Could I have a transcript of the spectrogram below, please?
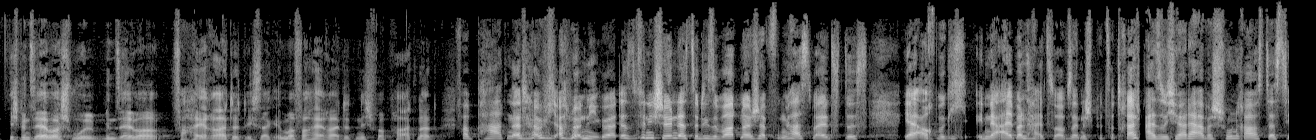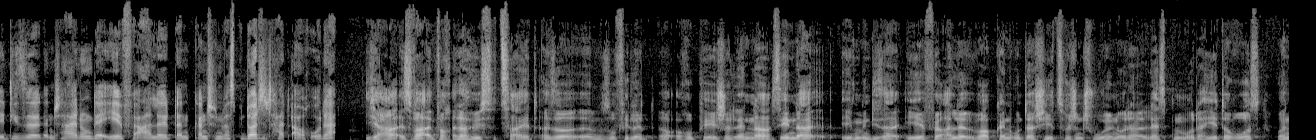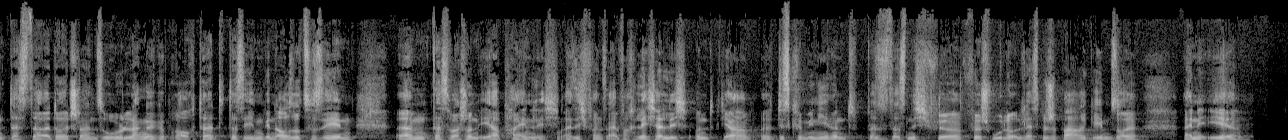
Ich bin selber schwul, bin selber verheiratet. Ich sage immer verheiratet, nicht verpartnert. Verpartnert habe ich auch noch nie gehört. Das finde ich schön, dass du diese Wortneuschöpfung hast, weil es das ja auch wirklich in der Albernheit so auf seine Spitze treibt. Also ich höre da aber schon raus, dass dir diese Entscheidung der Ehe für alle dann ganz schön was bedeutet hat auch, oder? Ja, es war einfach allerhöchste Zeit. Also ähm, so viele äh, europäische Länder sehen da eben in dieser Ehe für alle überhaupt keinen Unterschied zwischen Schwulen oder Lesben oder Heteros. Und dass da Deutschland so lange gebraucht hat, das eben genauso zu sehen, ähm, das war schon eher peinlich. Also ich fand es einfach lächerlich und ja, äh, diskriminierend, dass es das nicht für, für schwule und lesbische Paare geben soll, eine Ehe.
